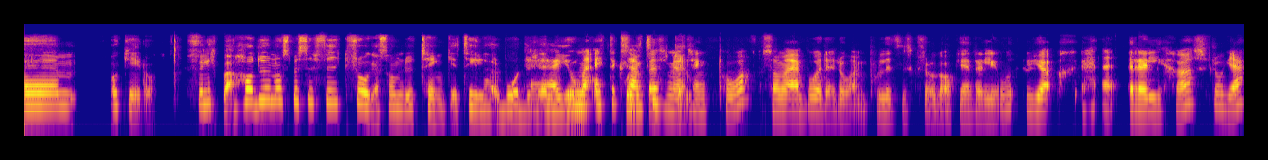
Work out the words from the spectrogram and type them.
Um, Okej okay då. Filippa, har du någon specifik fråga som du tänker tillhör både religion eh, jo, men Ett exempel politiken? som jag har tänkt på som är både då en politisk fråga och en religion, eh, religiös fråga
